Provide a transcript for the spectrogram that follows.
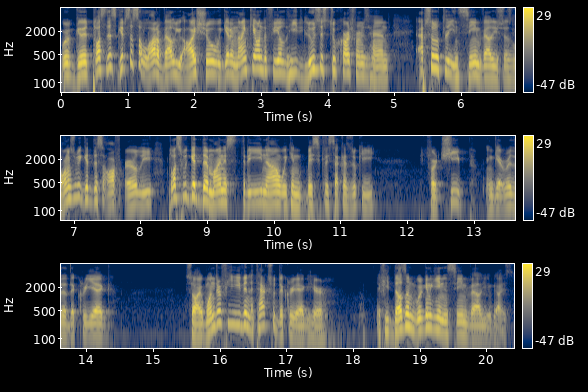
we're good. Plus, this gives us a lot of value. I show we get a 9k on the field. He loses two cards from his hand absolutely insane value. So as long as we get this off early, plus we get the minus three now, we can basically Sakazuki for cheap and get rid of the Krieg. So I wonder if he even attacks with the Krieg here. If he doesn't, we're going to gain insane value, guys.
